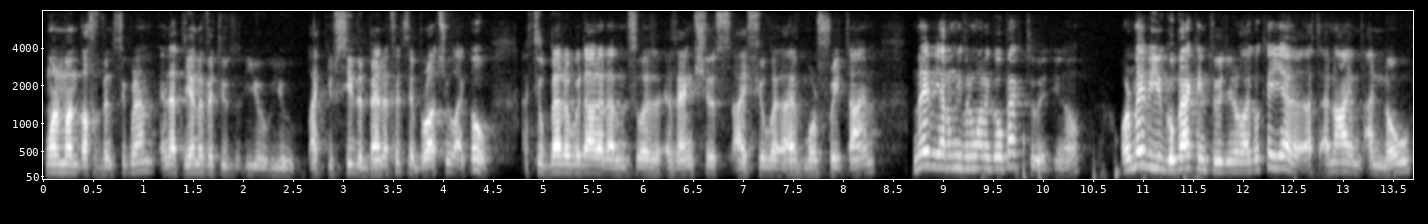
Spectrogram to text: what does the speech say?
one month off of Instagram and at the end of it you you you like you see the benefits it brought you, like oh, I feel better without it. I don't feel as, as anxious. I feel that I have more free time. Maybe I don't even want to go back to it. You know, or maybe you go back into it. You're like, okay, yeah, and I I know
